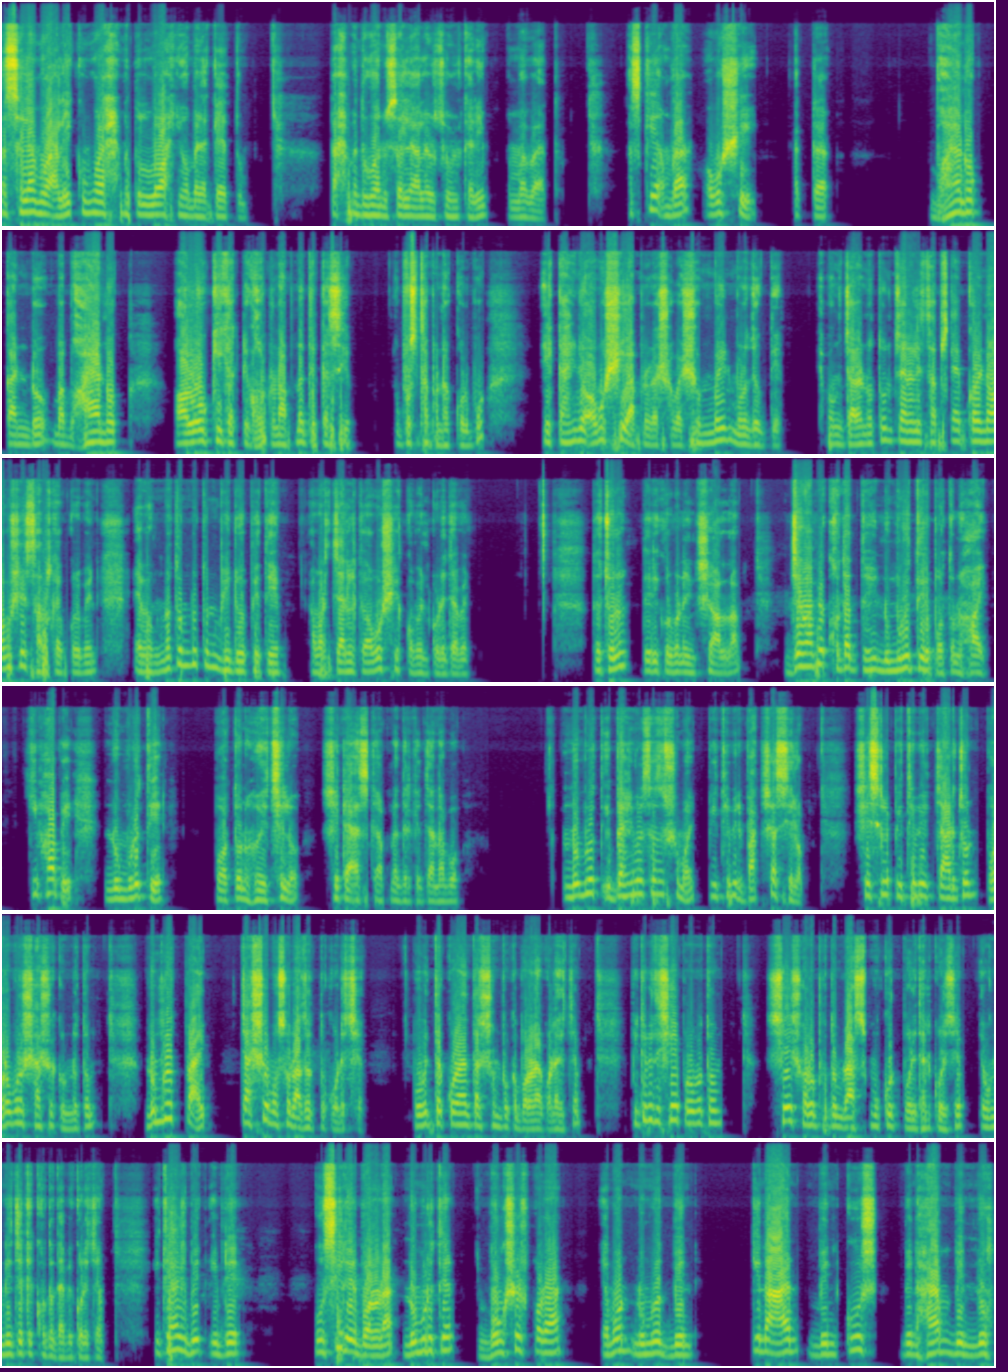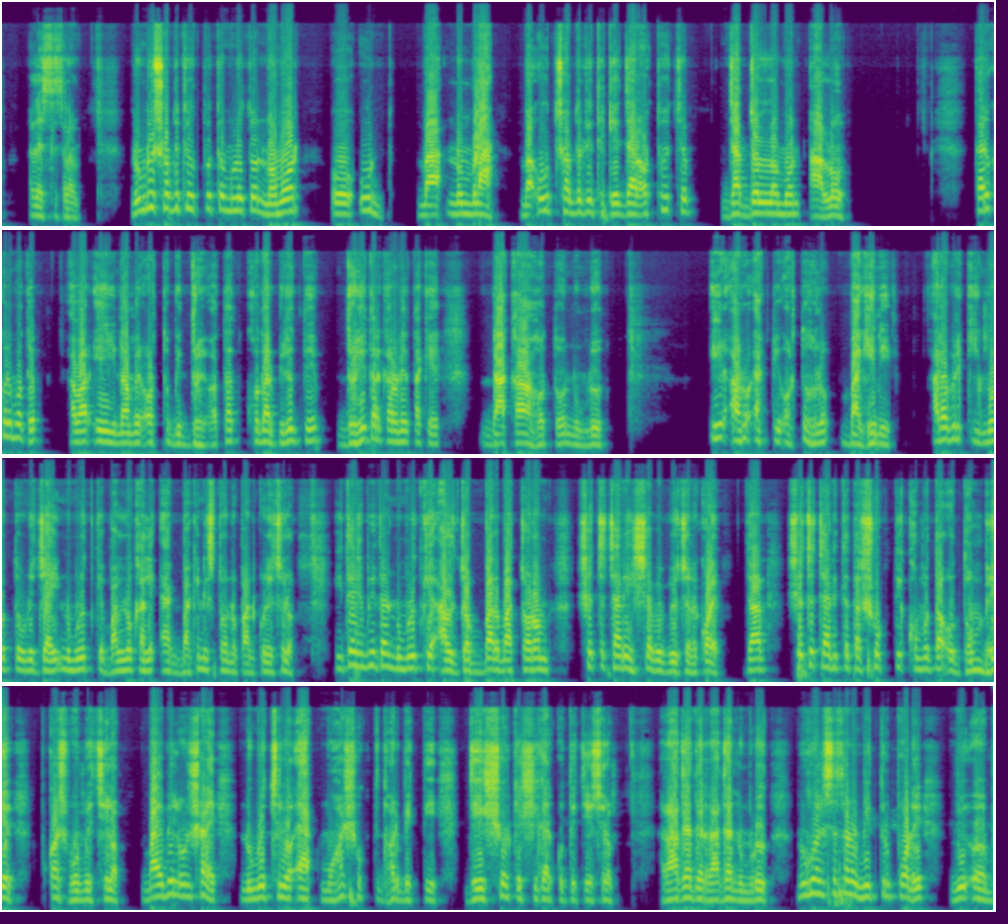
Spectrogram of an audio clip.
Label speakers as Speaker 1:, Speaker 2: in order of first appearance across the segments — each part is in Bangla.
Speaker 1: আসসালামু আলাইকুম রহমতুল্লাহ বারাকাত আহমদ নুসাল্লাহ আল্লাহ রসুল করিম আম্মাবাদ আজকে আমরা অবশ্যই একটা ভয়ানক কাণ্ড বা ভয়ানক অলৌকিক একটি ঘটনা আপনাদের কাছে উপস্থাপনা করব। এই কাহিনী অবশ্যই আপনারা সবাই শুনবেন, মনোযোগ দিয়ে। এবং যারা নতুন চ্যানেলে সাবস্ক্রাইব করেন, অবশ্যই সাবস্ক্রাইব করবেন এবং নতুন নতুন ভিডিও পেতে আমার চ্যানেলকে অবশ্যই কমেন্ট করে যাবেন। তো চলুন, দেরি করবেন ইনশাআল্লাহ। যেভাবে খোদাদ্দহী নুমরুতের পতন হয় কীভাবে নমরুতের পতন হয়েছিল সেটা আজকে আপনাদেরকে জানাব। নমরুদ ইব্রাহিম আসাদের সময় পৃথিবীর বাদশাহ ছিল। সে ছিল পৃথিবীর চারজন বড় বড় শাসক অন্যতম। নমরুদ প্রায় চারশো বছর রাজত্ব করেছে। পবিত্র কোরআনে তার সম্পর্কে বর্ণনা করা হয়েছে। পৃথিবীতে সেই প্রথম সে সর্বপ্রথম রাজমুকুট পরিধান করেছে এবং নিজেকে ক্ষত দাবি করেছে। ইতিহাসবিদ ইবনে উসিরের বর্ণনা নমরুদের বংশপরা এমন নমরুদ বিন কিনায়ন বিন কুশ বিন হাম বিন নুহ আলাইসালাম নমরুদ শব্দটি উৎপত্তি মূলত নমর ও উদ বা নোমরা বা উদ শব্দটি থেকে, যার অর্থ হচ্ছে জাজ্জল্যমন আলো। কারও কারও মতে আবার এই নামের অর্থ বিদ্রোহী, অর্থাৎ খোদার বিরুদ্ধে দ্রোহিতার কারণে তাকে ডাকা হতো নুমরুদ। এর আরও একটি অর্থ হলো বাঘিনী। আরবের কিমত অনুযায়ী নুমরুদকে বাল্যকালে এক বাঘিনী স্তন্য পান করেছিল। ইতিহাসবিদার নুমরুদকে আল জব্বার বা চরম স্বেচ্ছাচারী হিসাবে বিবেচনা করে। যার স্বেচ্ছাচারিতা, তার শক্তি, ক্ষমতা ও দম্ভের প্রকাশভূমি ছিল। বাইবেল অনুসারে নুমরুদ ছিল এক মহাশক্তিধর ব্যক্তি, যে ঈশ্বরকে স্বীকার করতে চেয়েছিল। রাজাদের রাজা নুমরুদ। নুহু আলাইসালামের মৃত্যুর পরে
